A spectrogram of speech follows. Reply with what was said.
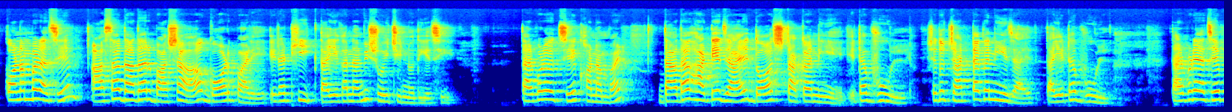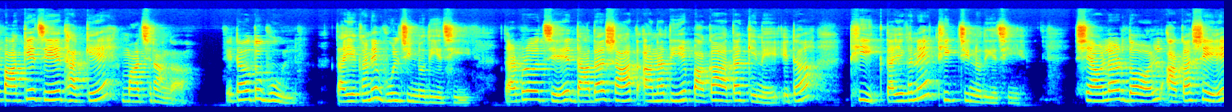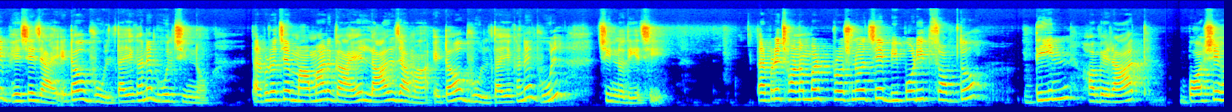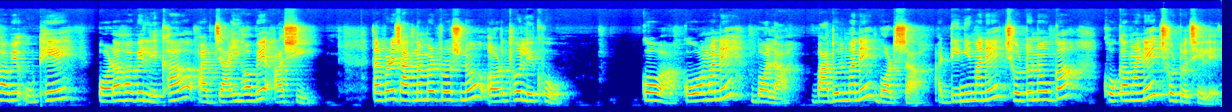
ক নাম্বার আছে, আশা দাদার বাসা গড় পারে এটা ঠিক, তাই এখানে আমি সই চিহ্ন দিয়েছি। তারপরে হচ্ছে খ নাম্বার, দাদা হাটে যায় দশ টাকা নিয়ে, এটা ভুল। সে তো চার টাকা নিয়ে যায়, তাই এটা ভুল। তারপরে আছে পাকে চেয়ে থাকে মাছরাঙা। এটাও তো ভুল। তাই এখানে ভুল চিহ্ন দিয়েছি। তারপরে হচ্ছে, দাদা সাত আনা দিয়ে পাকা আতা কেনে। এটা ঠিক, তাই এখানে ঠিক চিহ্ন দিয়েছি। শ্যাওলার দল আকাশে ভেসে যায়, এটাও ভুল, তাই এখানে ভুল চিহ্ন। তারপর হচ্ছে, মামার গায়ে লাল জামা, এটাও ভুল, তাই এখানে ভুল চিহ্ন দিয়েছি। তারপরে ছ নম্বর প্রশ্ন হচ্ছে, বিপরীত শব্দ দিন হবে রাত, বসে হবে উঠে, পড়া হবে লেখা, আর যাই হবে আসি। তারপরে সাত নম্বর প্রশ্ন, অর্থ লেখো। কোয়া কোয়া মানে বলা, বাদল মানে বর্ষা, আর ডিঙি মানে ছোট নৌকা, খোকা মানে ছোট ছেলে।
